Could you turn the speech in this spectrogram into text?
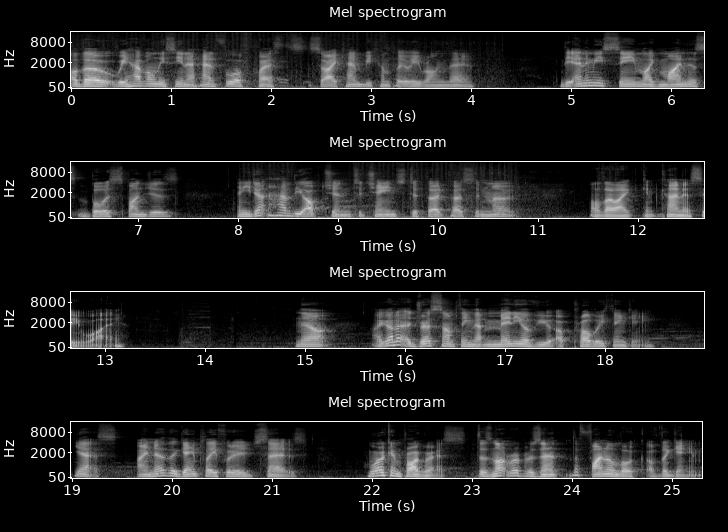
Although we have only seen a handful of quests, so I can be completely wrong there. The enemies seem like mindless bullet sponges, and you don't have the option to change to third person mode. Although I can kind of see why. Now, I gotta address something that many of you are probably thinking. Yes, I know the gameplay footage says, work in progress does not represent the final look of the game.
